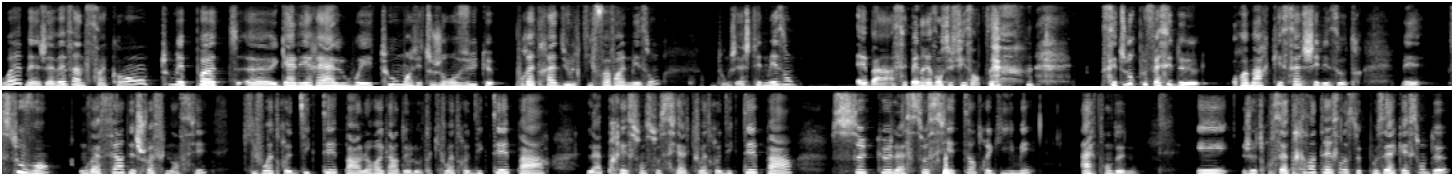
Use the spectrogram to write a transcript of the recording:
ouais, mais j'avais 25 ans, tous mes potes euh, galéraient à louer et tout. Moi, j'ai toujours vu que pour être adulte, il faut avoir une maison, donc j'ai acheté une maison. Eh ben, c'est pas une raison suffisante. c'est toujours plus facile de remarquer ça chez les autres. Mais souvent, on va faire des choix financiers qui vont être dictés par le regard de l'autre, qui vont être dictés par la pression sociale, qui vont être dictés par ce que la société, entre guillemets, attend de nous. Et je trouve ça très intéressant de se poser la question de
